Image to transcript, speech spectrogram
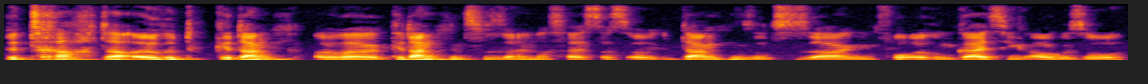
Betrachter eure Gedank eurer Gedanken zu sein. Das heißt, dass eure Gedanken sozusagen vor eurem geistigen Auge so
